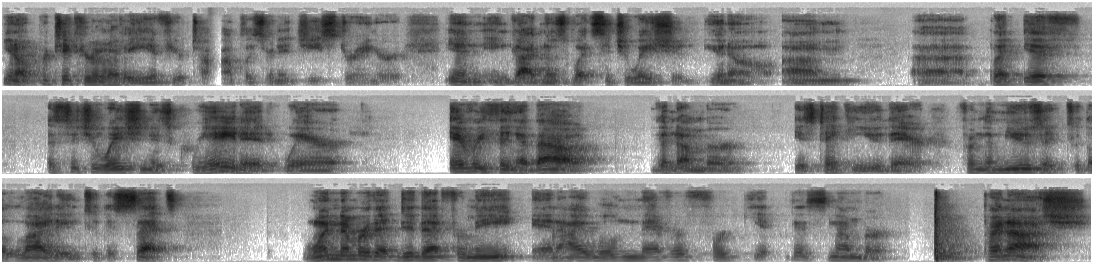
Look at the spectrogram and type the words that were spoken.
you know particularly if you're topless or in a g-string or in in god knows what situation you know um, uh, but if a situation is created where everything about the number is taking you there from the music to the lighting to the sets one number that did that for me and i will never forget this number panache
